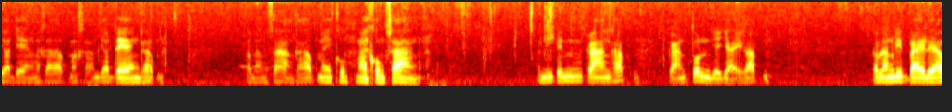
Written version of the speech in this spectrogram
ยอดแดงนะครับมะขามยอดแดงครับกำลังสร้างครับไม่คงไม้โครงสร้าง อันนี้เป็นกลางครับ กลางต้นใหญ่ ๆ ครับกำลังรีดใบแล้ว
